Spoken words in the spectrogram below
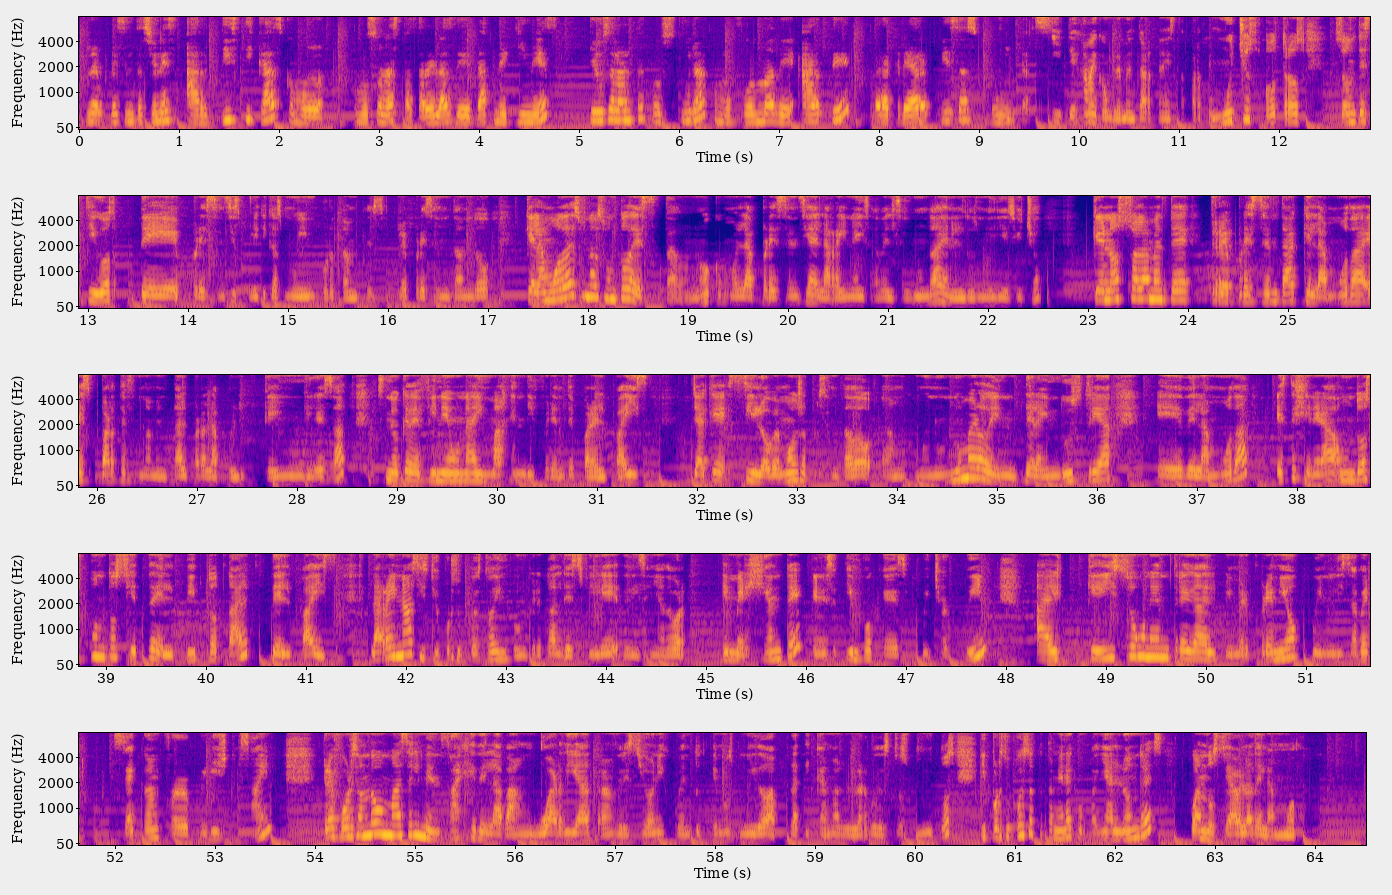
representaciones artísticas como, como son las pasarelas de Daphne Guinness, que usa la alta costura como forma de arte para crear piezas únicas. Y déjame complementarte en esta parte. Muchos otros son testigos de presencias políticas muy importantes, representando que la moda es un asunto de Estado, ¿no? Como la presencia de la reina Isabel II en el 2018 que no solamente representa que la moda es parte fundamental para la política inglesa, sino que define una imagen diferente para el país ya que si lo vemos representado como en un número de, la industria eh, de la moda, este genera un 2.7 del PIB total del país. La reina asistió, por supuesto, en concreto al desfile de diseñador emergente en ese tiempo, que es Richard Quinn, al que hizo una entrega del primer premio Queen Elizabeth Second for British Design, reforzando aún más el mensaje de la vanguardia, transgresión y juventud que hemos venido platicando a lo largo de estos minutos y por supuesto que también acompaña a Londres cuando se habla de la moda.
